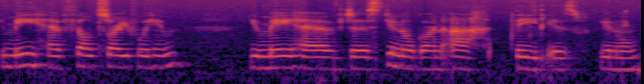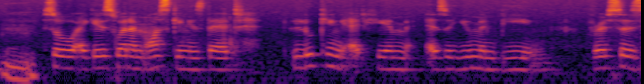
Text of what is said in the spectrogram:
you may have felt sorry for him. You may have just you know gone ah it is you know Mm. so I guess what I'm asking is that looking at him as a human being versus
